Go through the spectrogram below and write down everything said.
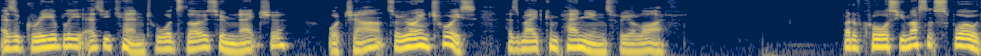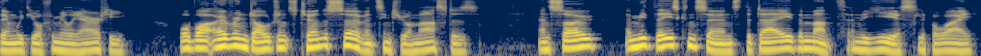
as agreeably as you can towards those whom nature, or chance, or your own choice has made companions for your life. But of course, you mustn't spoil them with your familiarity, or by overindulgence turn the servants into your masters, and so Amid these concerns, the day, the month, and the year slip away.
